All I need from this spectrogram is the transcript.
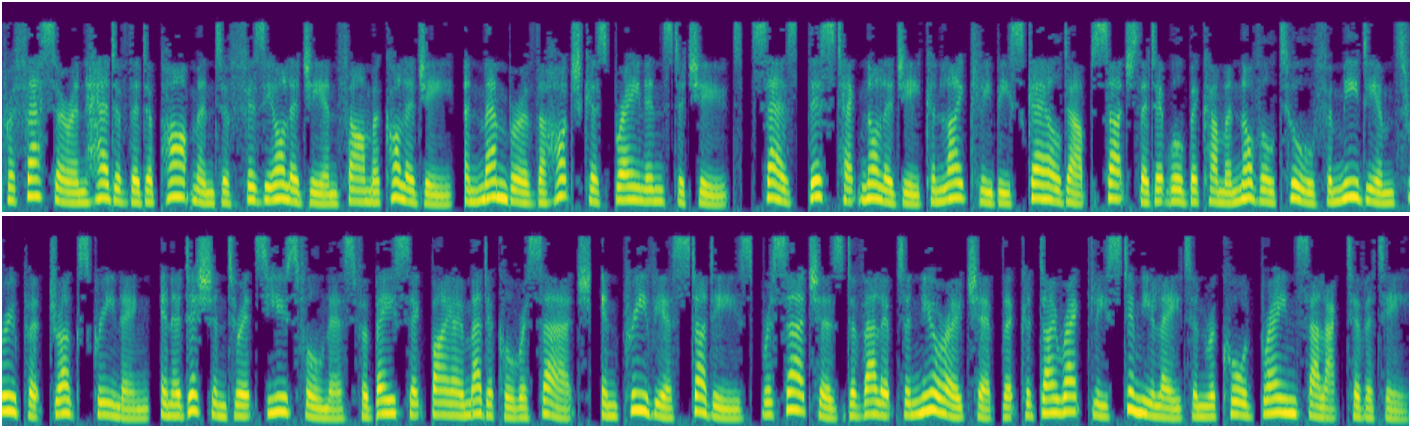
professor and head of the Department of Physiology and Pharmacology, and member of the Hotchkiss Brain Institute, says, this technology can likely be scaled up such that it will become a novel tool for medium-throughput drug screening, in addition to its usefulness for basic biomedical research. In previous studies, researchers developed a neurochip that could directly stimulate and record brain cell activity.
